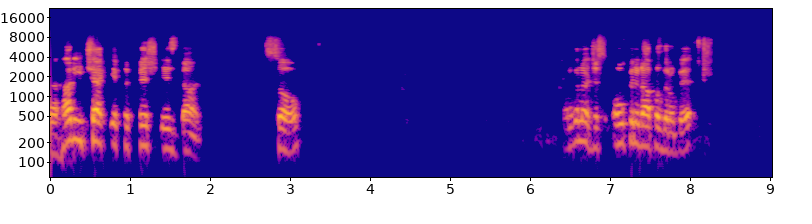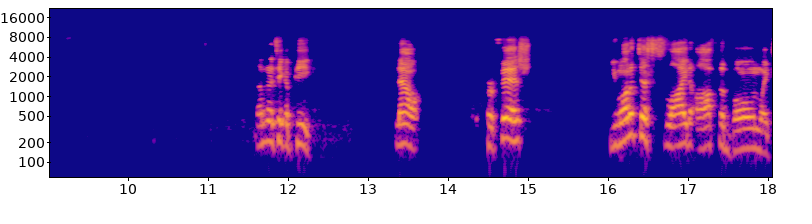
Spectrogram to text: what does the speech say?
Now, how do you check if the fish is done? So I'm gonna just open it up a little bit. I'm gonna take a peek. Now, for fish, you want it to slide off the bone like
